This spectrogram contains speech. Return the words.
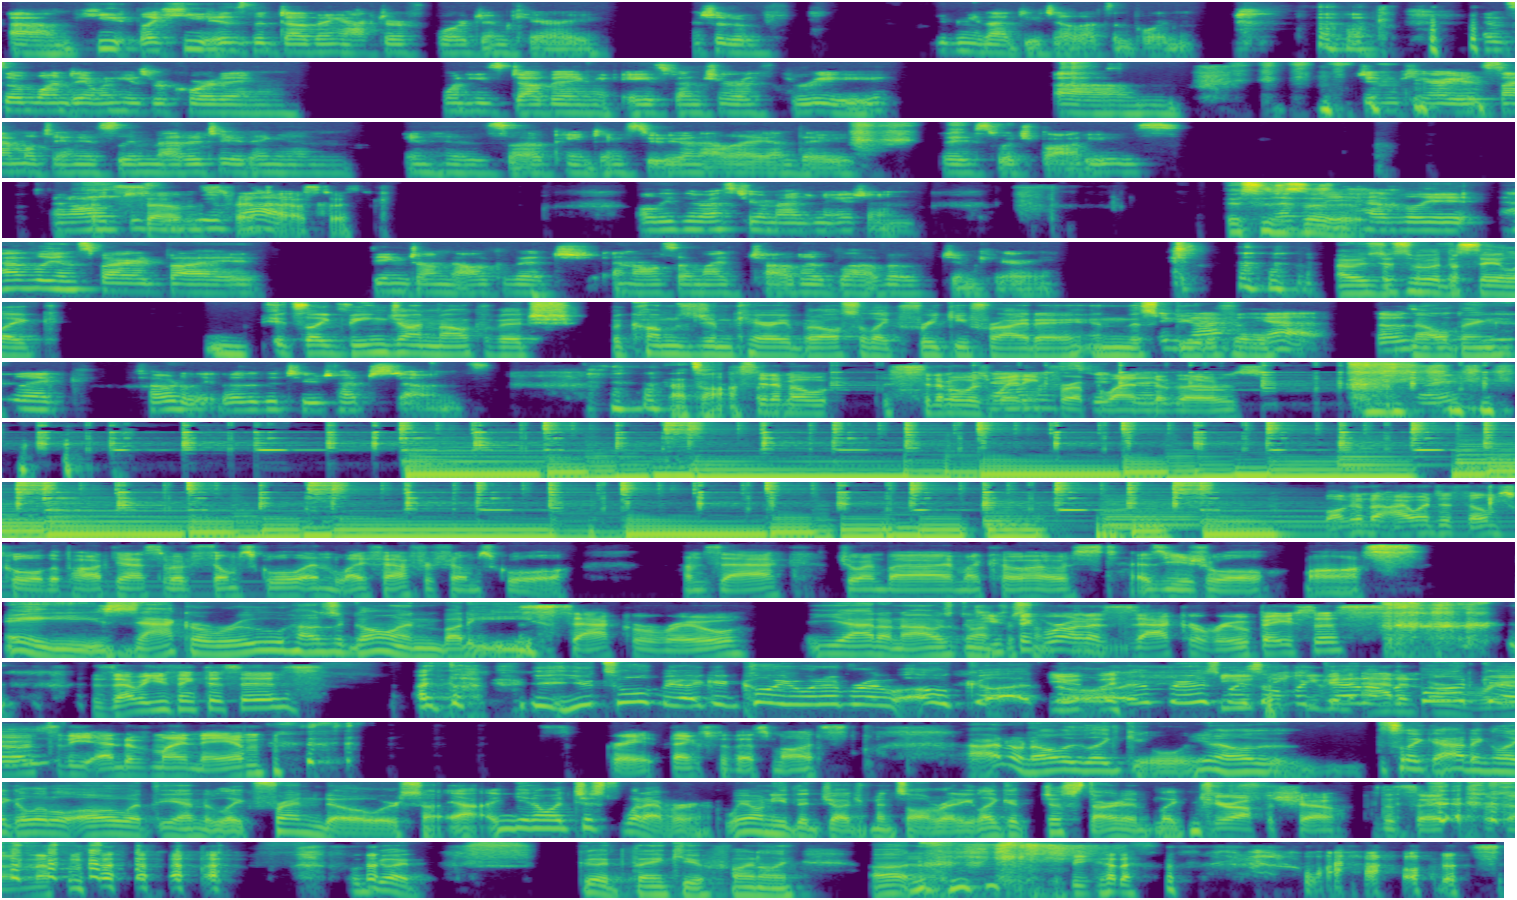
um, he like he is the dubbing actor for Jim Carrey. I should have given you that detail. That's important. and so one day when he's recording, when he's dubbing Ace Ventura three, um, Jim Carrey is simultaneously meditating in in his uh, painting studio in LA, and they they switch bodies. And I'll that just leave you sounds with that. fantastic. I'll leave the rest to your imagination. This is Definitely a, heavily heavily inspired by being John Malkovich and also my childhood love of Jim Carrey. I was just about to say like it's like being John Malkovich becomes Jim Carrey, but also like Freaky Friday and this beautiful. Yeah. Those are the melding. two, like totally. Those are the two touchstones. That's awesome. Cinema cinema was waiting for a blend of those. Right? Welcome to I Went to Film School, the podcast about film school and life after film school. I'm Zach, joined by my co-host, as usual, Moss. Hey, Zacharoo, how's it going, buddy? Zacharoo. Yeah, I don't know. I was going. Do you think we're on a something- Zacharoo basis? Is that what you think this is? I thought you- told me I could call you whatever I. Want. Oh God, You- no, I embarrassed myself again can on add the an podcast. to the end of my name? Great. Thanks for this, Moss. I don't know, like you you know, it's like adding like a little O at the end of like friendo or something. You know what? Just whatever. We don't need the judgments already. Like it just started. Like You're off the show. That's it. We're done now. well, good, good. Thank you. Finally. Uh, we got a wow that's,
